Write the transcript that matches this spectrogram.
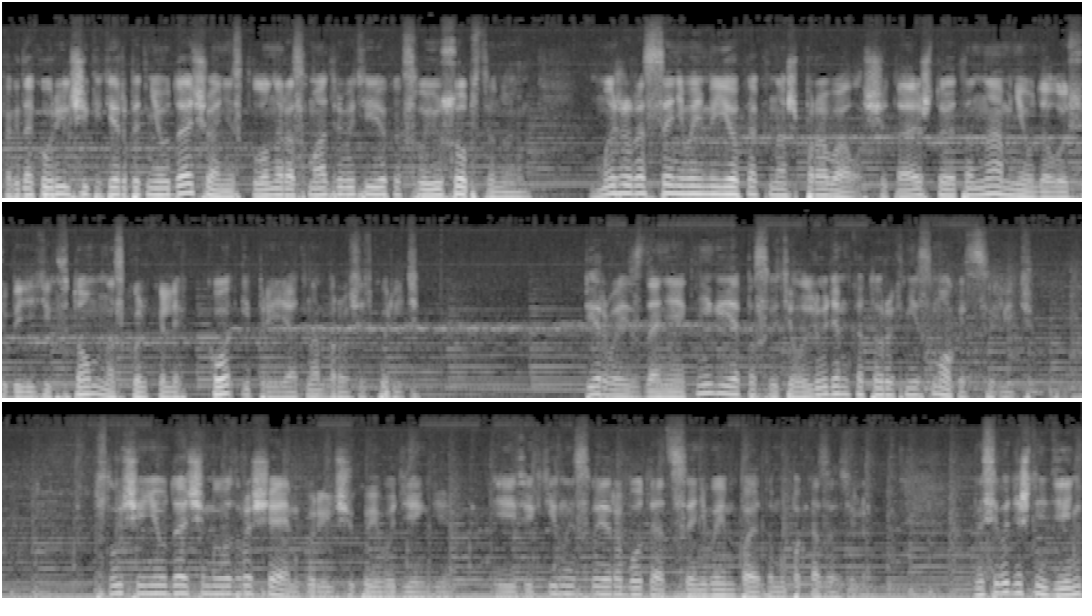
Когда курильщики терпят неудачу, они склонны рассматривать ее как свою собственную. Мы же расцениваем ее как наш провал, считая, что это нам не удалось убедить их в том, насколько легко и приятно бросить курить. Первое издание книги я посвятил людям, которых не смог исцелить. В случае неудачи мы возвращаем курильщику его деньги, и эффективность своей работы оцениваем по этому показателю. На сегодняшний день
